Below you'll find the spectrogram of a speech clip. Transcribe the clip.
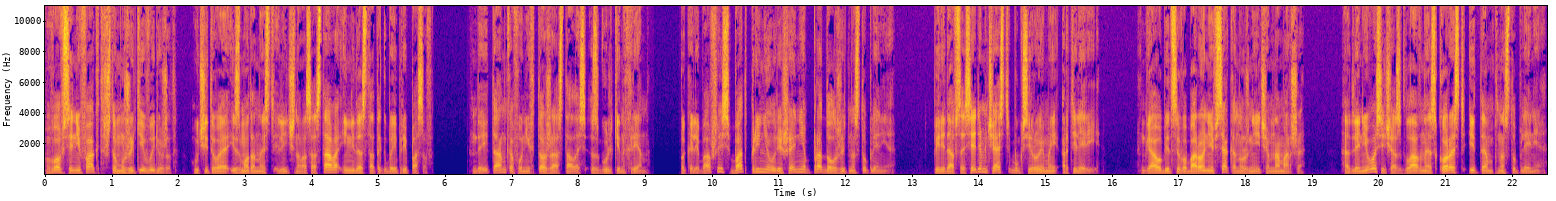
Вовсе не факт, что мужики выдержат, учитывая измотанность личного состава и недостаток боеприпасов. Да и танков у них тоже осталось с гулькин хрен. Поколебавшись, Бат принял решение продолжить наступление, передав соседям часть буксируемой артиллерии. Гаубицы в обороне всяко нужнее, чем на марше. А для него сейчас главная скорость и темп наступления.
